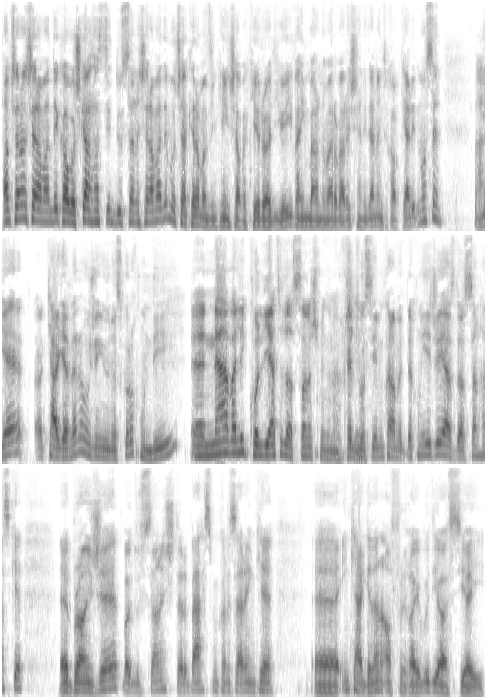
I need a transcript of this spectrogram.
همچنان شنونده کاوشگر هستید دوستان شنونده متشکرم از اینکه این شبکه رادیویی و این برنامه رو برای شنیدن انتخاب کردید محسن بله. یه کرگدن اوژن یونسکو رو خوندی نه ولی کلیت داستانش می‌دونم خیلی توصیه می‌کنم بخونی یه جایی از داستان هست که برانژه با دوستانش داره بحث می‌کنه سر اینکه این کرگدن آفریقایی بود یا آسیایی؟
